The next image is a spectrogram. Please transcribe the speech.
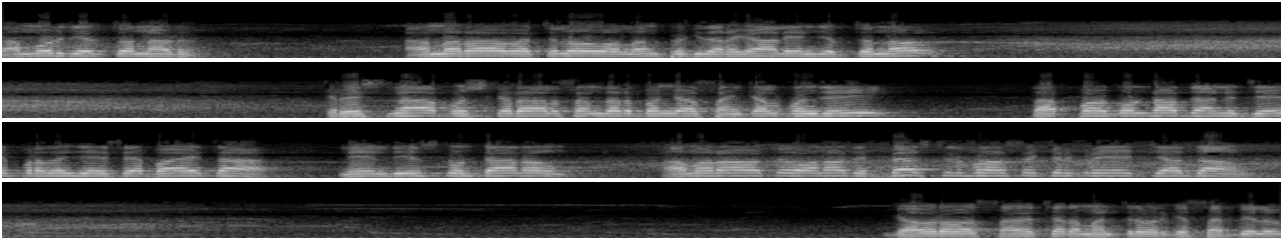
తమ్ముడు చెప్తున్నాడు అమరావతిలో ఒలింపిక్ జరగాలి అని చెప్తున్నావు. కృష్ణా పుష్కరాల సందర్భంగా సంకల్పం చేయి. తప్పకుండా దాన్ని జయప్రదం చేసే బాధ్యత నేను తీసుకుంటాను. Amaravati one of the best infrastructure create చేద్దాం. గౌరవ సహచర మంత్రివర్గ సభ్యులు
